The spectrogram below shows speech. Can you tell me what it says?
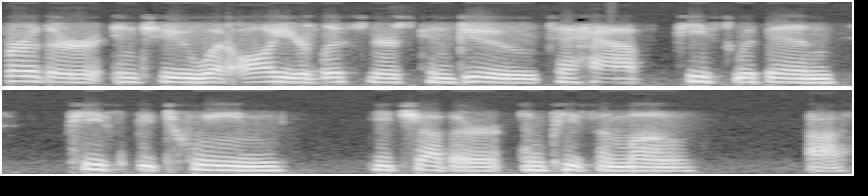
further into what all your listeners can do to have peace within, peace between each other, and peace among us.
